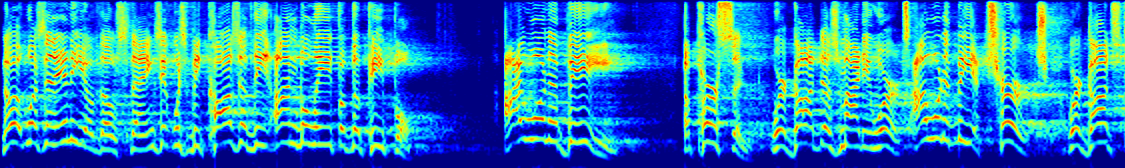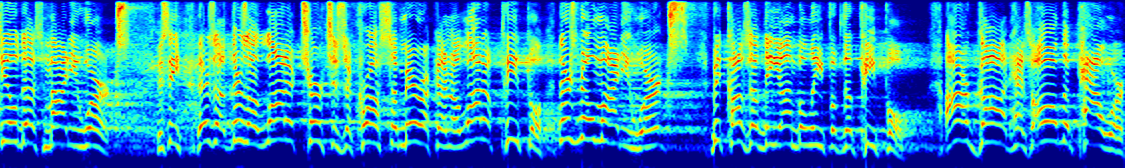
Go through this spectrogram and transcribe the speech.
No, it wasn't any of those things. It was because of the unbelief of the people. I want to be a person where God does mighty works. I want to be a church where God still does mighty works. You see, there's a, there's a lot of churches across America and a lot of people. There's no mighty works because of the unbelief of the people. Our God has all the power,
